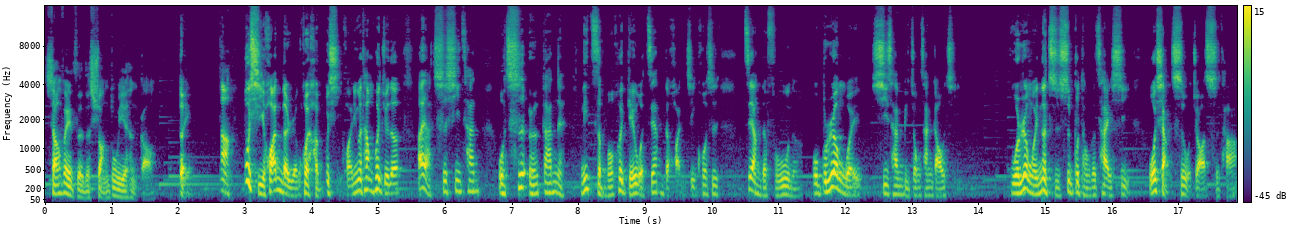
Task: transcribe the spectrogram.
消费者的爽度也很高，对。那不喜欢的人会很不喜欢，因为他们会觉得，哎呀，吃西餐，我吃鹅肝呢，你怎么会给我这样的环境或是这样的服务呢？我不认为西餐比中餐高级，我认为那只是不同的菜系，我想吃我就要吃它，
